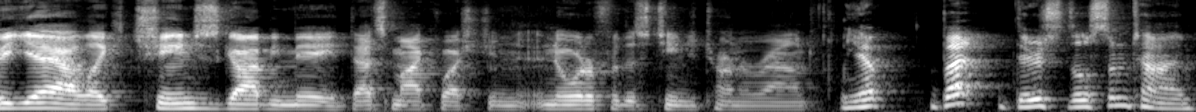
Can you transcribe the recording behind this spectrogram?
but yeah, like changes got to be made. That's my question in order for this team to turn around. Yep, but there's still some time.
